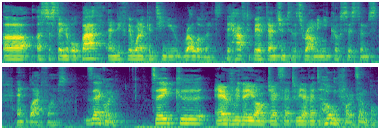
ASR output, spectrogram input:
uh, a sustainable path and if they want to continue relevant. They have to pay attention to the surrounding ecosystems and platforms. Exactly. Take uh, everyday objects that we have at home, for example.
